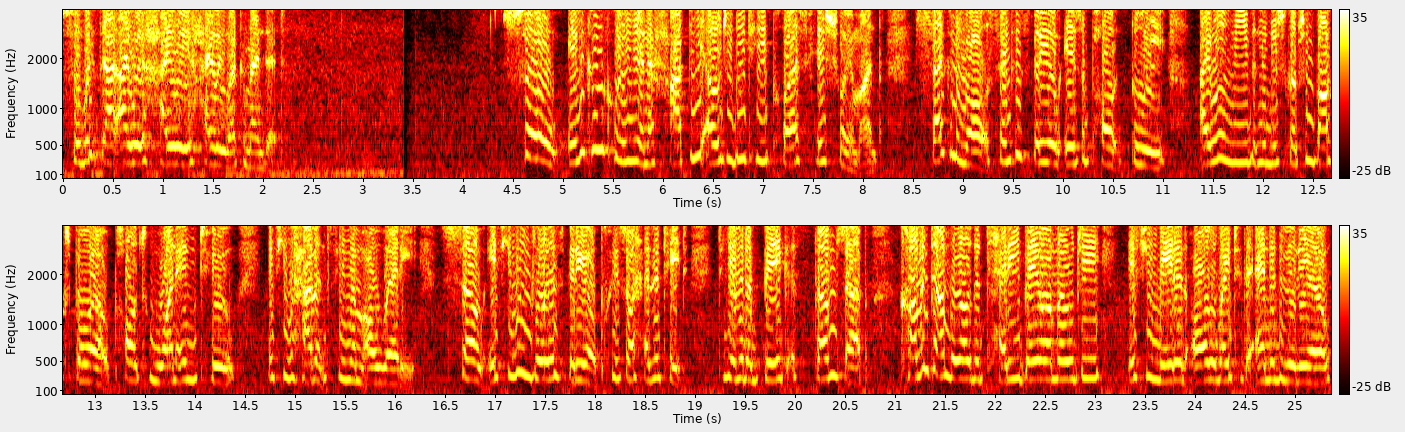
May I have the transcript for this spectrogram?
So with that, I would highly, highly recommend it. So, in conclusion, happy LGBT plus History Month. Second of all, since this video is a part 3, I will leave in the description box below parts 1 and 2 if you haven't seen them already. So, if you enjoy this video, please don't hesitate to give it a big thumbs up. Comment down below the teddy bear emoji if you made it all the way to the end of the video.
